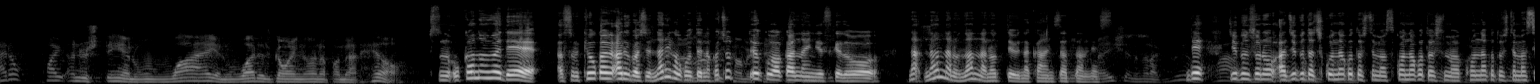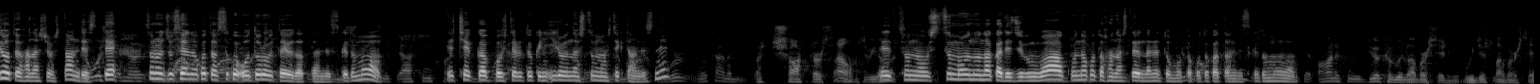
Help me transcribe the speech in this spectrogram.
その丘の上で、その教会がある場所で何が起こってるのかちょっとよく分かんないんですけど、な何なの？何なの？っていうような感じだったんです。で自分そのあ自分たちこんなことしてますこんなことしてますこんなことしてますよという話をしたんです。ってその女性のことはすごい驚いたようだったんですけどもでチェックアップをしている時にいろんな質問してきたんですねでその質問の中で自分はこんなこと話してるんだねと思ったことがあったんですけども。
